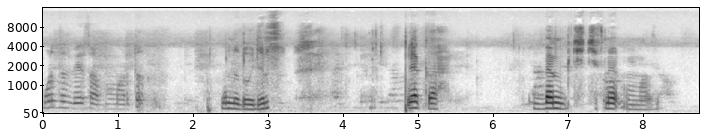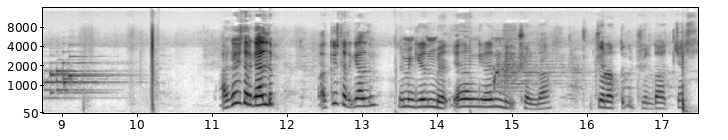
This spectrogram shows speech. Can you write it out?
Burada bir hesabım vardı. Bununla da oynarız. Bir dakika. Ben bir çiftme yapmam lazım. Arkadaşlar geldim. Arkadaşlar geldim. Hemen geldim bir. Hemen girelim bir 3 el daha. 3 el attık. 3 el daha atacağız.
